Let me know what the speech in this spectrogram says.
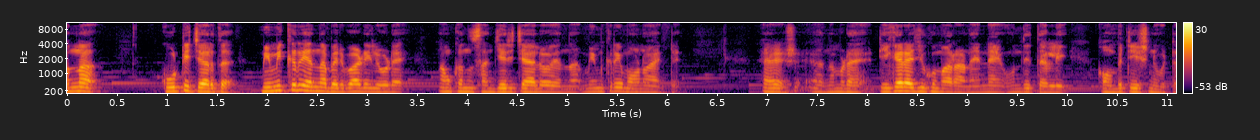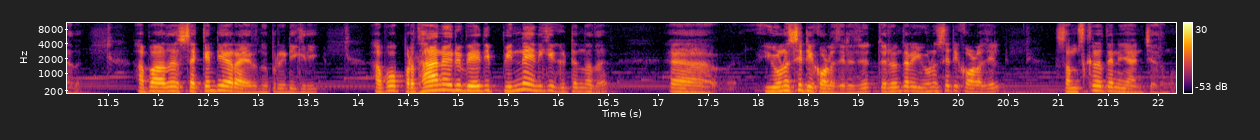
ഒന്ന് കൂട്ടിച്ചേർത്ത് മിമിക്രി എന്ന പരിപാടിയിലൂടെ നമുക്കൊന്ന് സഞ്ചരിച്ചാലോ എന്ന് മിമിക്രി മോണോ ആക്ട് നമ്മുടെ ടി കെ രാജീവ് കുമാറാണ് എന്നെ ഉന്തിത്തള്ളി കോമ്പറ്റീഷന് വിട്ടത്. അപ്പോൾ അത് സെക്കൻഡ് ഇയർ ആയിരുന്നു പ്രീ ഡിഗ്രി അപ്പോൾ പ്രധാന ഒരു വേദി പിന്നെ എനിക്ക് കിട്ടുന്നത് യൂണിവേഴ്സിറ്റി കോളേജിൽ തിരുവനന്തപുരം യൂണിവേഴ്സിറ്റി കോളേജിൽ സംസ്കൃതത്തിന് ഞാൻ ചേർന്നു.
